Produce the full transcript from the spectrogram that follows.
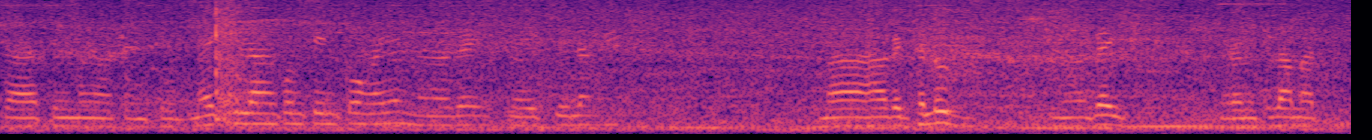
sa ating mga content. Maiksi lang ang content ko ngayon mga guys. Maiksi lang. Mahagad sa loob mga guys. Maraming salamat.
